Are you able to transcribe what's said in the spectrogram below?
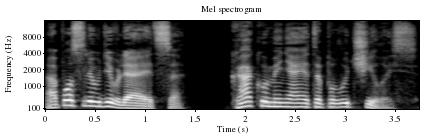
а после удивляется, как у меня это получилось.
